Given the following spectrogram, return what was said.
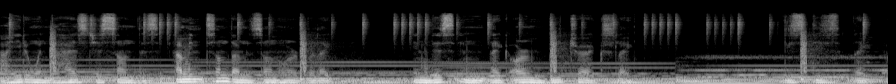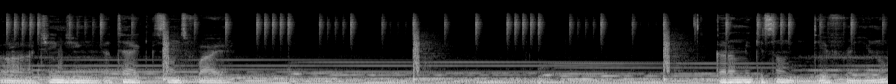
I hate it when the hi-hats just sound the same. I mean, sometimes it sound hard, but like in this, in like R&B tracks, like these, these like uh changing attack sounds fire. Gotta make it sound different, you know.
